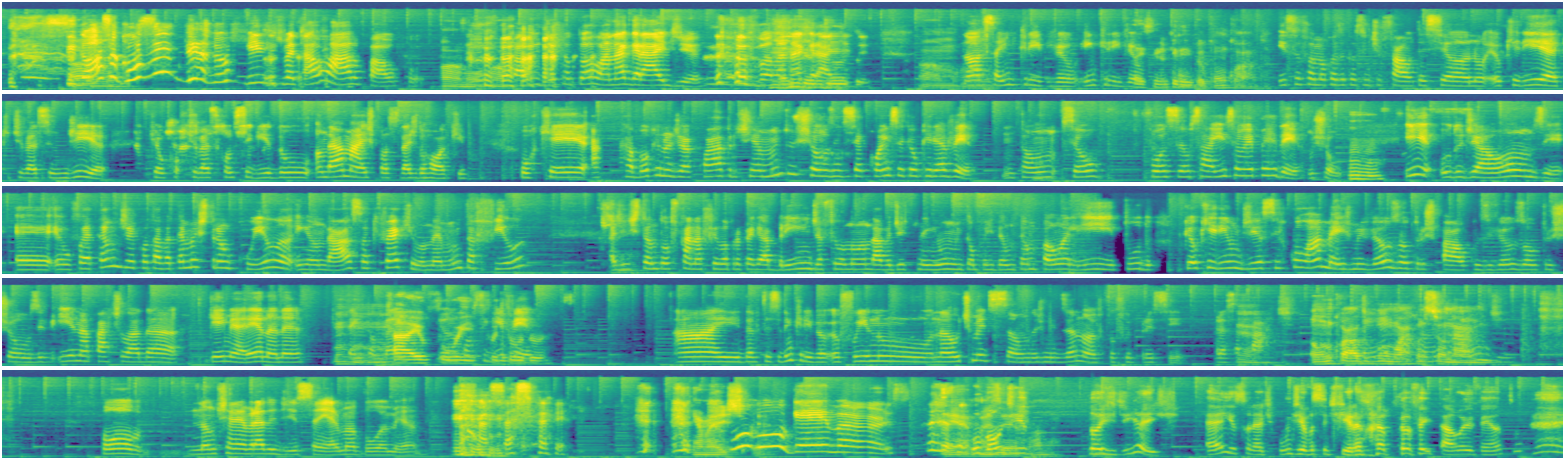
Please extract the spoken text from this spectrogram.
Se- Nossa, com certeza, meu filho, a gente vai estar lá no palco. Amo, Fala o dia que eu tô lá na grade. Eu vou lá na grade. amo. Nossa, é incrível, incrível. Vai ser amo. incrível. Eu concordo. Isso foi uma coisa que eu senti falta esse ano. Eu queria que tivesse um dia que eu tivesse conseguido andar mais pela cidade do rock. Porque acabou que no dia 4 tinha muitos shows em sequência que eu queria ver. Então, se eu fosse eu saísse, eu ia perder o show. Uhum. E o do dia 11, é, eu, foi até um dia que eu tava até mais tranquila em andar, só que foi aquilo, né? Muita fila. A gente tentou ficar na fila para pegar brinde, a fila não andava de jeito nenhum, então perdeu um tempão ali e tudo. Porque eu queria um dia circular mesmo e ver os outros palcos e ver os outros shows e ir na parte lá da Game Arena, né? Que tem Uhum. também. Ah, eu não fui, consegui foi ver. tudo. Ai, deve ter sido incrível. Eu fui no, na última edição, 2019, que eu fui pra, esse, pra essa É. parte. O único lado Bem com um ar-condicionado. Pô, não tinha lembrado disso, hein? Era uma boa mesmo. É, mas. Uh, gamers! é, o bom é de foda. dois dias é isso, né? Tipo, um dia você tira pra aproveitar o evento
